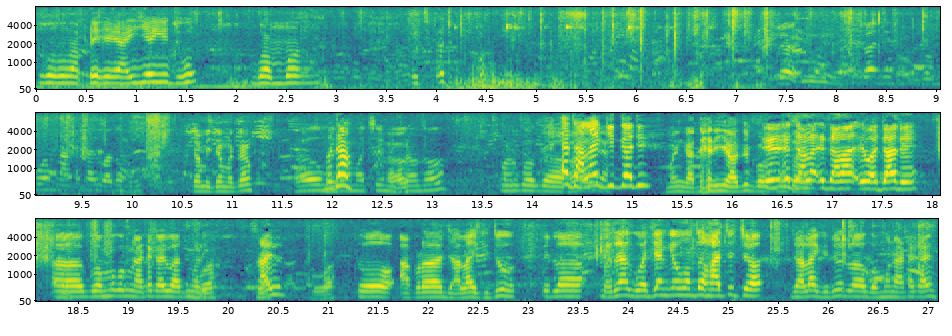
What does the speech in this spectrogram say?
તો આપણે આવી જઈએ જુઓ. ગામમાં તમે જમ હતા બધા? મચ્છી મિત્રો. તો પણ કોક એ ઝાલા ગીત ગાજે. મને ગાડાની યાદ બહુ એ એ જાલા એ જાલા દે ગોમમાં કોઈક નાટક આવી વાત મળી. તો આપણે ઝાલાએ કીધું એટલે બધા ગોજાને કેવું આમ તો સાચું જ છે. ઝાલાએ કીધું એટલે ગમો નાટક આવ્યું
